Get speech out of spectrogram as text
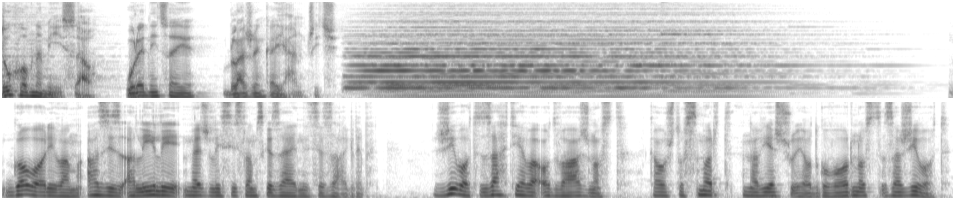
Duhovna misao. Urednica je Blaženka Jančić. Govori vam Aziz Alili, Međlis Islamske zajednice Zagreb. Život zahtjeva odvažnost, kao što smrt navješuje odgovornost za život.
